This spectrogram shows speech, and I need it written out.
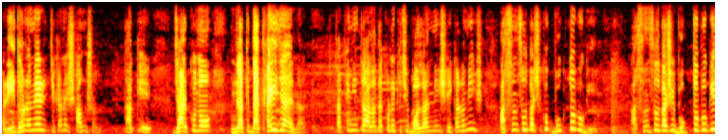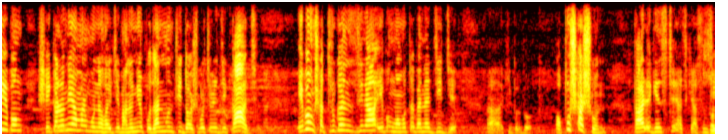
আর এই ধরনের যেখানে সাংসদ, তাকে যার কোনো, যাকে দেখাই যায় না, তাকে নিয়ে তো আলাদা করে কিছু বলার নেই। সেই কারণেই আসানসোলবাসী খুব ভুক্তভোগী। আসানসোলবাসী ভুক্তভোগী এবং সেই কারণেই আমার মনে হয় যে মাননীয় প্রধানমন্ত্রী দশ বছরের যে কাজ এবং শত্রুঘ্ন সিনহা এবং মমতা ব্যানার্জির যে কি বলব অপশাসন তার এগেনস্টে আজকে আসানসোল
